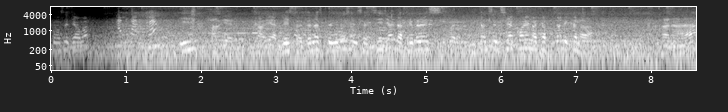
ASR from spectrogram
¿Cómo se llama? Y Javier. Javier, listo. Entonces las preguntas son sencillas. La primera es, bueno, ni tan sencilla, ¿cuál es la capital de Canadá? Canadá.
